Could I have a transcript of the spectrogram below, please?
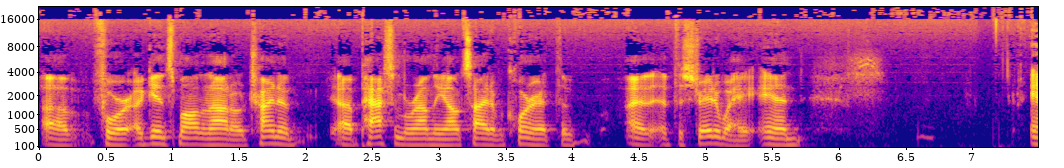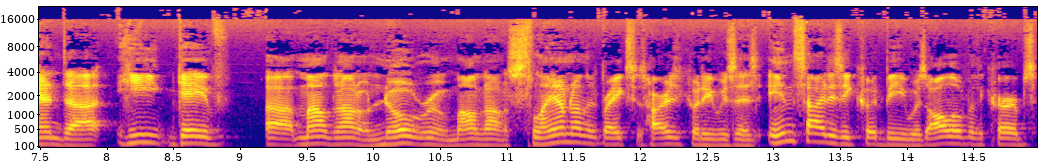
of, for against Maldonado, trying to uh, pass him around the outside of a corner at the uh, at the straightaway, and and uh, he gave uh, Maldonado no room. Maldonado slammed on the brakes as hard as he could. He was as inside as he could be. He was all over the curbs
